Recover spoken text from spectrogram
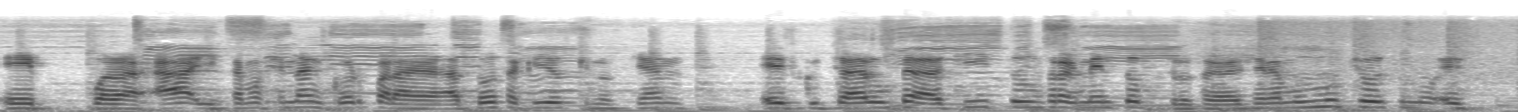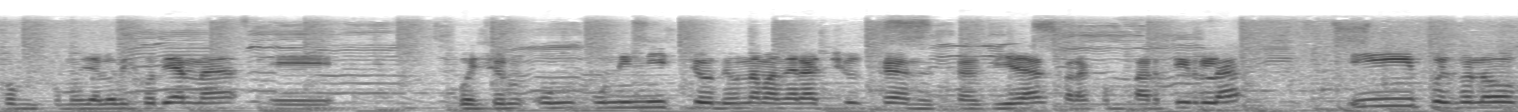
Eh, para- ah, y estamos en Anchor para a todos aquellos que nos quieran escuchar un pedacito, un fragmento, pues los agradeceríamos mucho. Es, es como, como ya lo dijo Diana, eh, pues un, un- un inicio de una manera chusca de nuestras vidas para compartirla. Y pues bueno,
